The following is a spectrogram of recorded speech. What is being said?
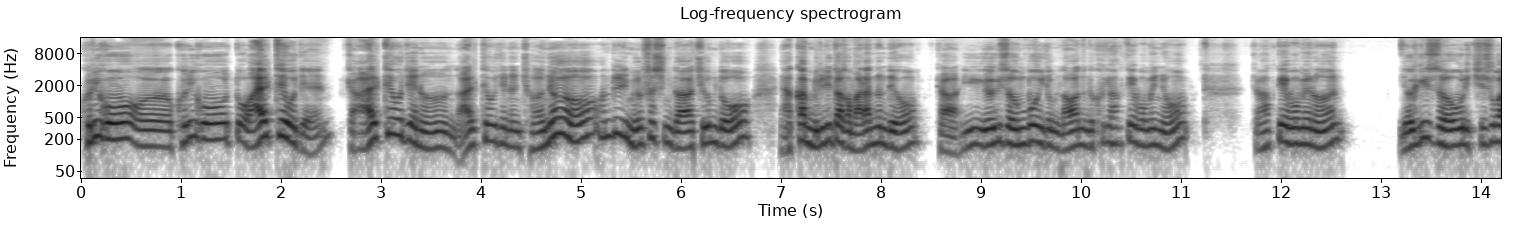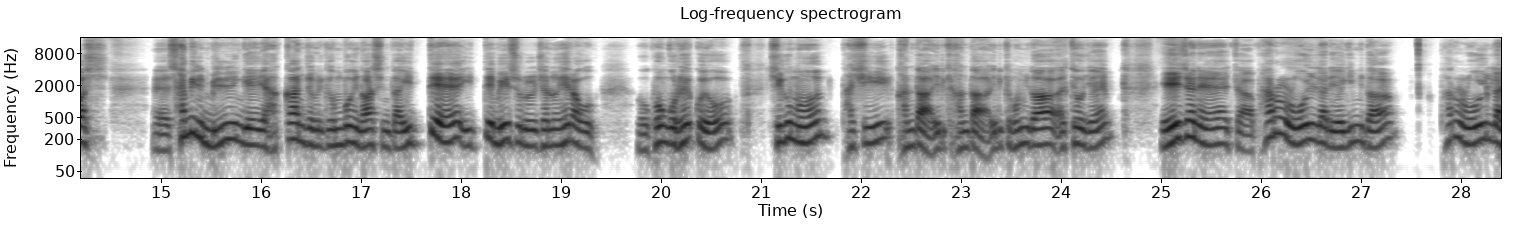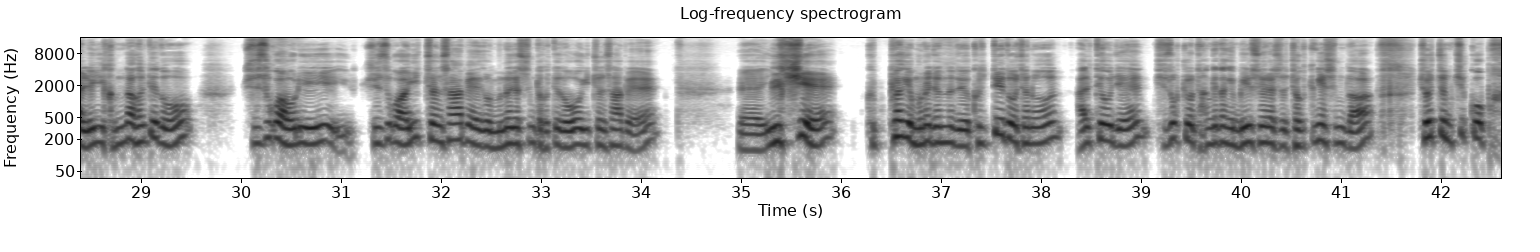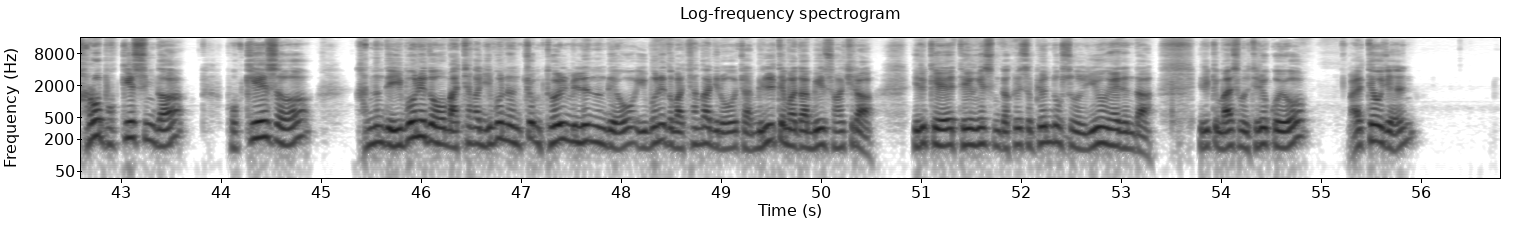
그리고 어, 그리고 또 알테오젠. 자, 알테오젠은 알테오젠은 전혀 흔들림이 없었습니다. 지금도 약간 밀리다가 말았는데요. 자, 이, 여기서 음봉이 좀 나왔는데 크게 확대해 보면요. 자, 확대해 보면은 여기서 우리 지수가 3일 밀린 게 약간 좀 이렇게 음봉이 나왔습니다. 이때 이때 매수를 저는 해라고 어, 공고를 했고요. 지금은 다시 간다. 이렇게 간다. 이렇게 봅니다. 알테오젠. 예전에 자 8월 5일 날이 여기입니다. 8월 5일 날 여기 급락할 때도 지수가 우리 지수가 2,400을 무너졌습니다. 그때도 2,400 에, 일시에 급하게 무너졌는데요. 그때도 저는 알테오젠 지속적으로 단계 단계 매수해서 적중했습니다. 저점 찍고 바로 복귀했습니다. 복귀해서 갔는데 이번에도 마찬가지 이번은 좀 덜 밀렸는데요. 이번에도 마찬가지로 자 밀릴 때마다 매수하시라 이렇게 대응했습니다. 그래서 변동성을 이용해야 된다 이렇게 말씀을 드렸고요. 알테오젠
